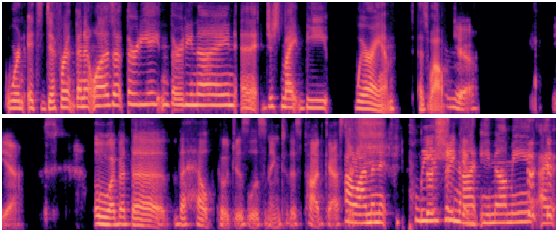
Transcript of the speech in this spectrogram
where it's different than it was at 38 and 39 and it just might be where I am as well. Yeah. Yeah. Yeah. Oh, I bet the the health coach is listening to this podcast. Oh, they're oh, I'm gonna please do not email me. I,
